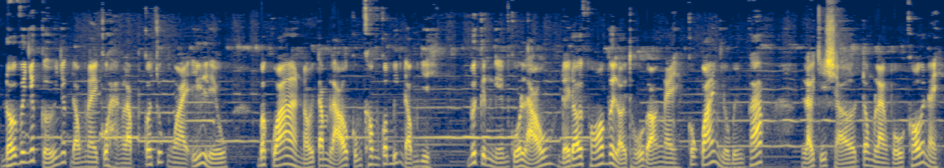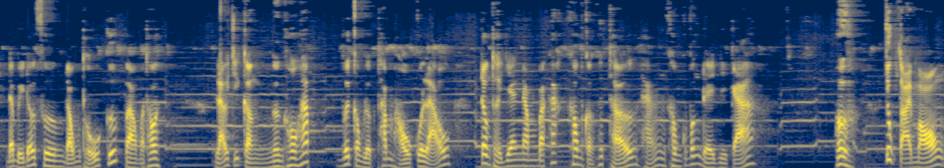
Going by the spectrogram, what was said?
đối với nhất cử nhất động này của Hàng Lập có chút ngoài ý liệu, bất quá nội tâm lão cũng không có biến động gì. Với kinh nghiệm của lão, để đối phó với loại thủ đoạn này có quá nhiều biện pháp, lão chỉ sợ trong làng vụ khối này đã bị đối phương động thủ cướp vào mà thôi. Lão chỉ cần ngừng hô hấp, với công lực thâm hậu của lão, trong thời gian năm ba khắc không cần hít thở, hẳn không có vấn đề gì cả. Hừ, chút tài mọn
